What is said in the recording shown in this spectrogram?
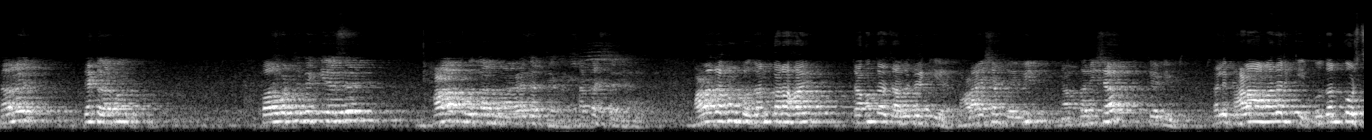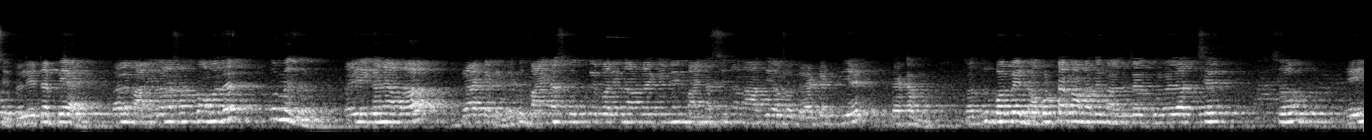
তাহলে দেখো এখন পরবর্তীতে কি আছে? ভাড়া প্রদান নয় হাজার টাকা, সাতাশ তারিখে। ভাড়া যখন প্রদান করা হয়, তখন তার যাবে কি ভাড়া হিসাব ডেবিট নগদান হিসাব ক্রেডিট তাহলে ভাড়া আমাদের কি? প্রদান করছে। তাহলে এটা ব্যয়। তাহলে মালিকানা শর্ত আমাদের কমে যাবে। তাই এখানে আমরা ব্র্যাকেটে যেহেতু মাইনাস করতে পারি না আমরা এখানে মাইনাস চিহ্ন না দিয়ে আমরা ব্র্যাকেট দিয়ে দেখাবো। তদ্রুপভাবে নগদ টাকা আমাদের নয় হাজার টাকা কমে যাচ্ছে। সো এই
